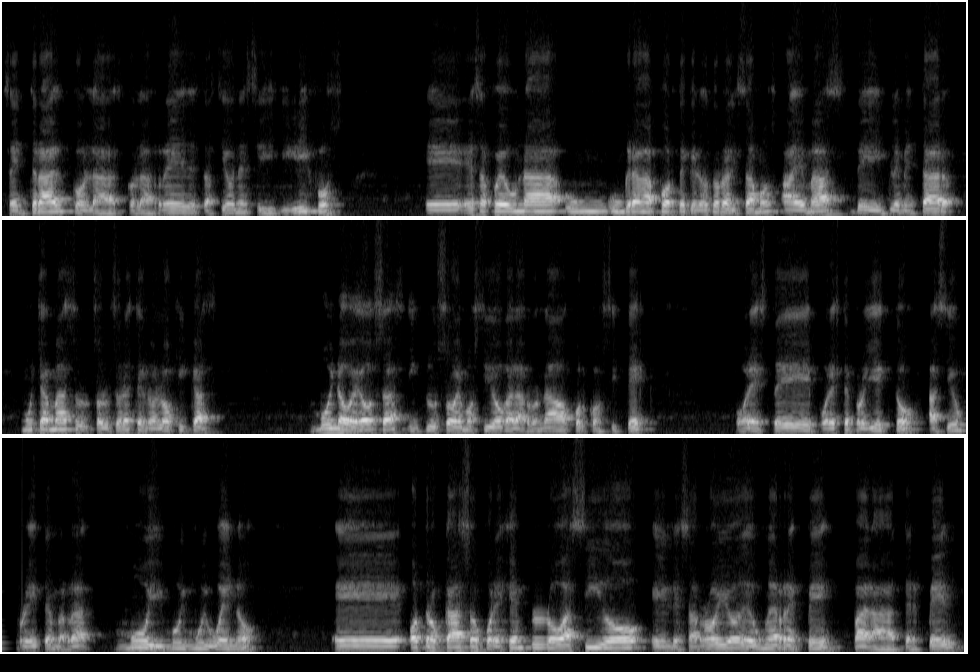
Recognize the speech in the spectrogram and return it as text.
central con las, con las redes de estaciones y, grifos. Eh, esa fue una, un, un, gran aporte que nosotros realizamos, además de implementar muchas más soluciones tecnológicas muy novedosas. Incluso hemos sido galardonados por Concitec por este, por este proyecto. Ha sido un proyecto en verdad muy, muy, muy bueno. Eh, otro caso, por ejemplo, ha sido el desarrollo de un RP para Terpel,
